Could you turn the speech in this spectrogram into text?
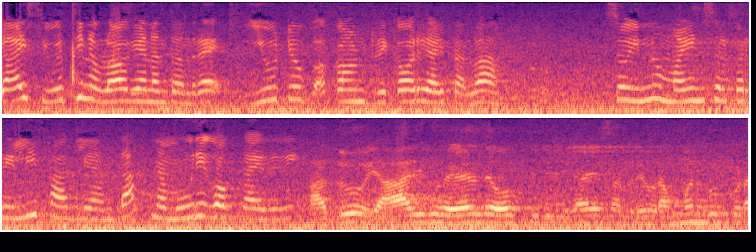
guys ಇವತ್ತಿನ ವ್ಲಾಗ್ ಏನಂತಂದ್ರೆ ಯೂಟ್ಯೂಬ್ ಅಕೌಂಟ್ ರಿಕವರಿ ಆಯ್ತಲ್ವಾ? ಸೊ ಇನ್ನು ಮೈಂಡ್ ಸ್ವಲ್ಪ ರಿಲೀಫ್ ಆಗಲಿ ಅಂತ ನಮ್ಮ ಊರಿಗೆ ಹೋಗ್ತಾ ಇದೀವಿ. ಅದು ಯಾರಿಗೂ ಹೇಳ್ದೆ ಹೋಗ್ತಿದೀವಿ ಗಾಯ್ಸ್ ಅಂದ್ರೆ ಇವ್ರ ಅಮ್ಮನಿಗೂ ಕೂಡ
